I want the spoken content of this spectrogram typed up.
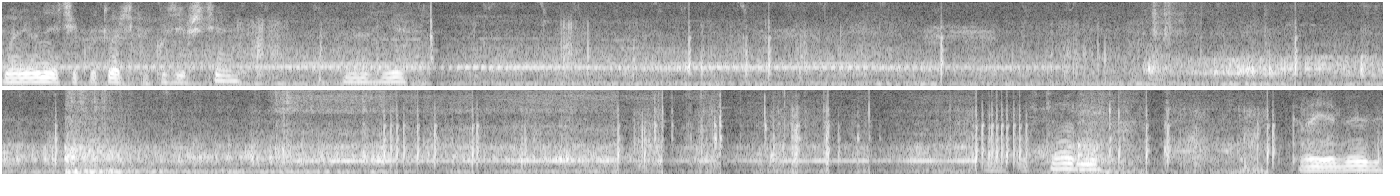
мальовничі куточки Кузівщини у нас є. Повторно краєвиди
